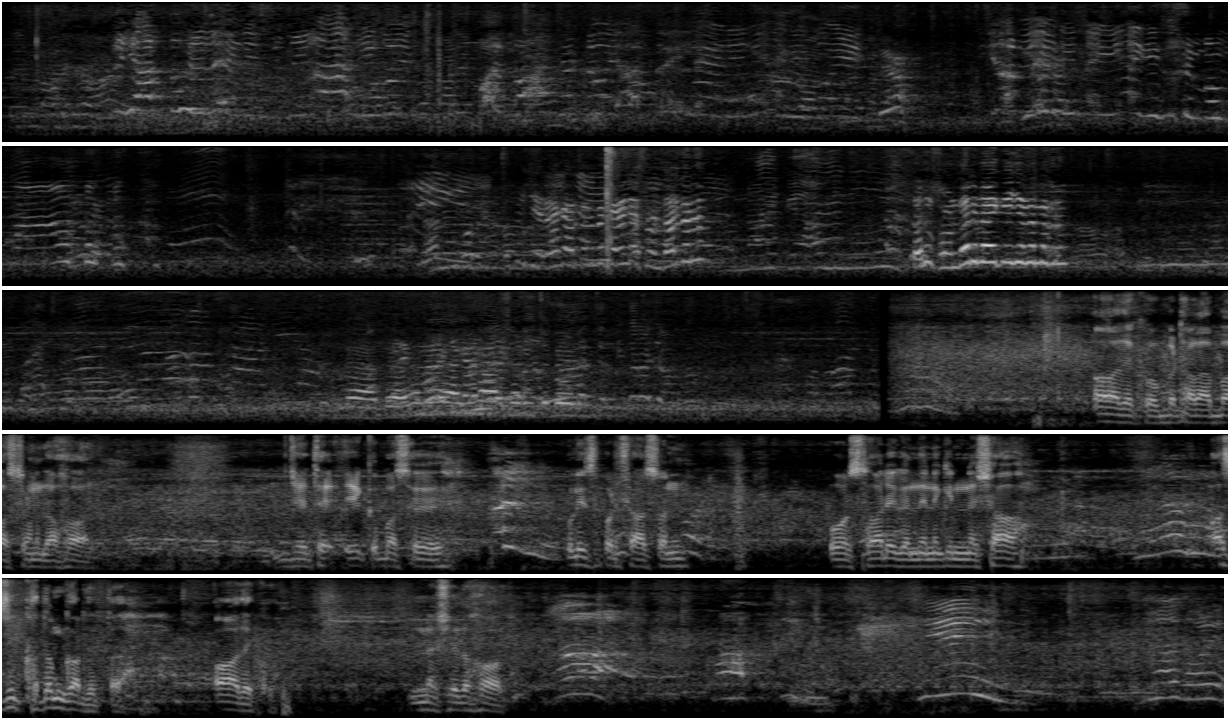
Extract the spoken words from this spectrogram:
ਯਾਰ ਤੂੰ ਹੀ ਲੈਣੀ ਸੀ ਨਹੀਂ ਆਣੀ ਕੋਈ ਬਾਈ ਬਾਹਰ ਛੱਡੋ ਯਾਰ ਤੂੰ ਹੀ ਲੈਣੀ ਨਹੀਂ ਹੈਗੀ ਕੋਈ ਯਾਰ ਲੈਣੀ ਨਹੀਂ ਹੈਗੀ ਕੋਈ ਮੰਮਾ ਜਿਹੜਾ ਕਰ ਤੈਨੂੰ ਕਹਿੰਦਾ ਸੁਣਦਾ ਨੀ ਤੈਨੂੰ ਤੈਨੂੰ ਸੁਣਦਾ ਨਹੀਂ ਮੈਂ ਕੀ ਜਾਂਦਾ ਮਗਰੋਂ ਲੈ ਬੈਗ ਮੈਂ ਅੱਜ ਮਾਰ ਛੜੀ ਚ ਬੇੜ ਆ ਦੇਖੋ ਬਟਾਲਾ ਬੱਸ ਸਟੈਂਡ ਦਾ ਹਾਲ। ਜਿੱਥੇ ਇੱਕ ਪਾਸੇ ਪੁਲਿਸ ਪ੍ਰਸ਼ਾਸਨ ਔਰ ਸਾਰੇ ਕਹਿੰਦੇ ਨੇ ਕਿ ਨਸ਼ਾ ਅਸੀਂ ਖਤਮ ਕਰ ਦਿੱਤਾ। ਆ ਦੇਖੋ, ਨਸ਼ੇ ਦਾ ਹਾਲ ਯਾਰ ਸੌਰੀ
